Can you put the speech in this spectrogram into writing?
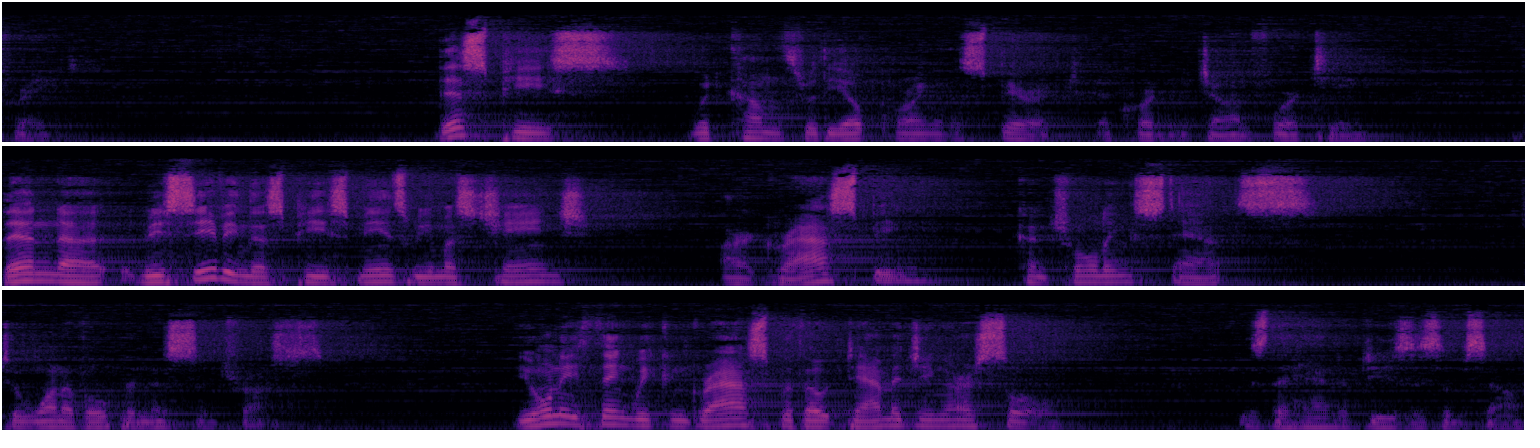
afraid. This peace would come through the outpouring of the Spirit, according to John 14 then uh, receiving this peace means we must change our grasping, controlling stance to one of openness and trust. The only thing we can grasp without damaging our soul is the hand of Jesus himself.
